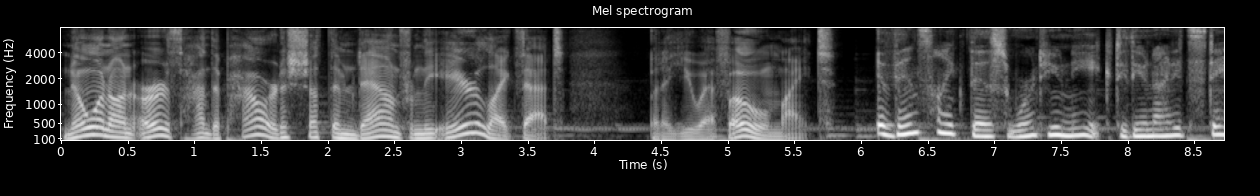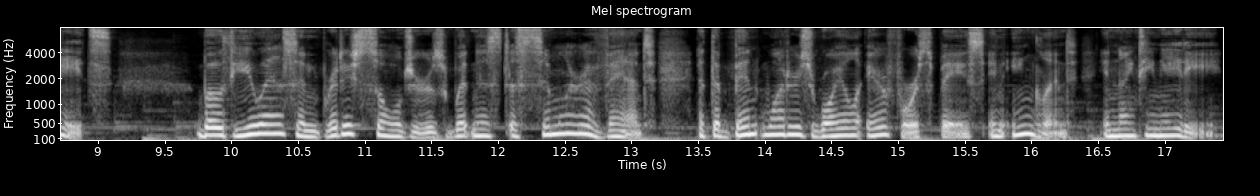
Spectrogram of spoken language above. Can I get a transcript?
no one on Earth had the power to shut them down from the air like that, but a UFO might. Events like this weren't unique to the United States. Both U.S. and British soldiers witnessed a similar event at the Bentwaters Royal Air Force Base in England in 1980.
